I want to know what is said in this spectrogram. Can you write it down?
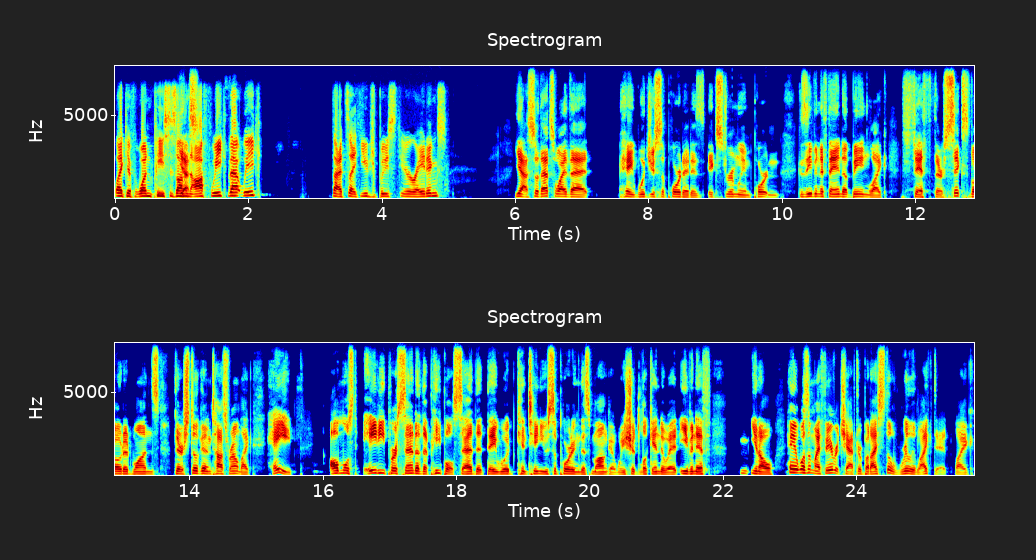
Like if One Piece is on Yes. an off week that week, that's a huge boost to your ratings. Yeah, so that's why that hey, would you support it is extremely important because even if they end up being like fifth or sixth voted ones, they're still getting tossed around like, hey, almost 80% of the people said that they would continue supporting this manga. We should look into it even if you know, hey, it wasn't my favorite chapter, but I still really liked it. Like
